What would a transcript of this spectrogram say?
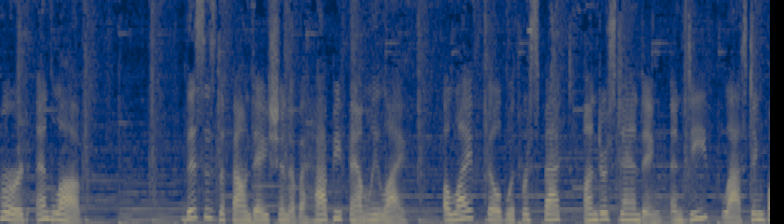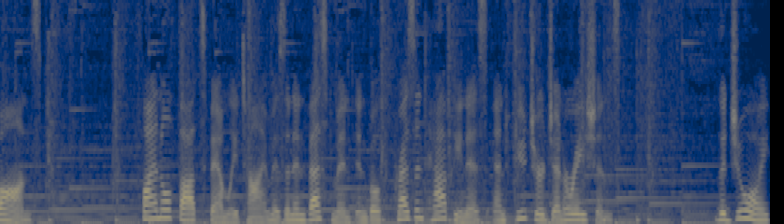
heard, and loved. This is the foundation of a happy family life, a life filled with respect, understanding, and deep, lasting bonds. Final Thoughts Family Time is an investment in both present happiness and future generations. The joy,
